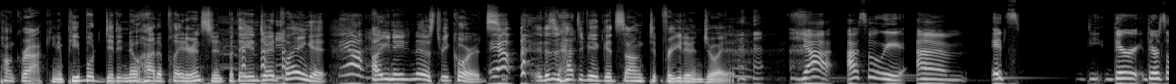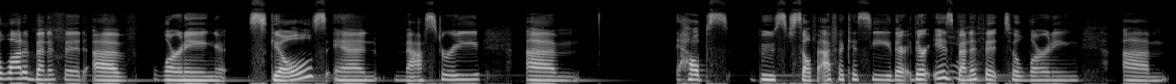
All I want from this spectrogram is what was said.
punk rock you know people didn't know how to play their instrument but they enjoyed playing it Yeah. all you need to know is three chords Yep. it doesn't have to be a good song to, for you to enjoy it yeah, absolutely. Um, it's the, there. There's a lot of benefit of learning skills and mastery. Um, helps boost self efficacy. There, there is benefit to learning um,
